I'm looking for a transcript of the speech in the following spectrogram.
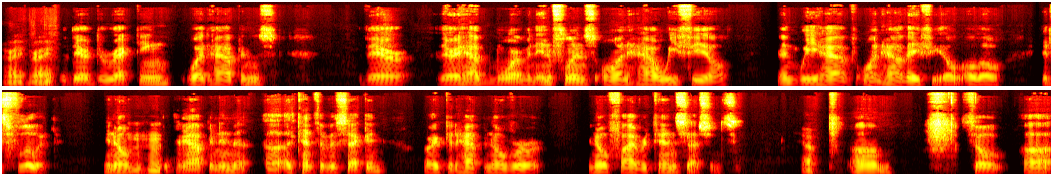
Right, right. They're directing what happens. They're they have more of an influence on how we feel than we have on how they feel. Although it's fluid, you know, mm-hmm. it could happen in a, a tenth of a second, or it could happen over, you know, five or ten sessions. Yeah. Um, so uh,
